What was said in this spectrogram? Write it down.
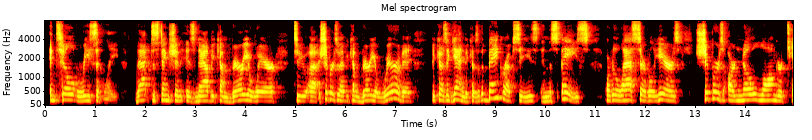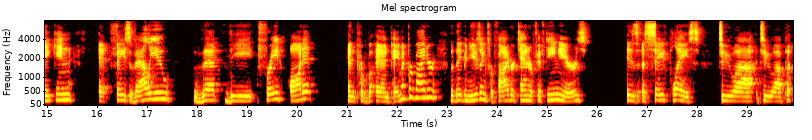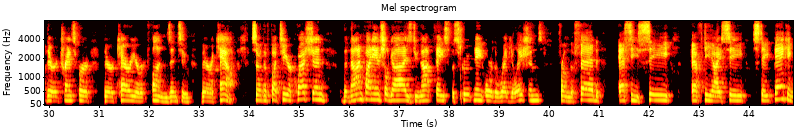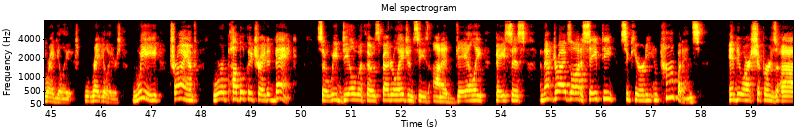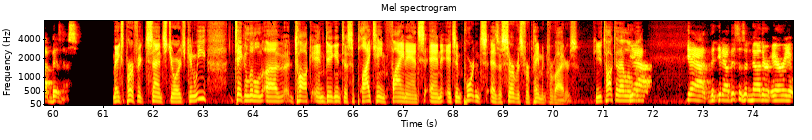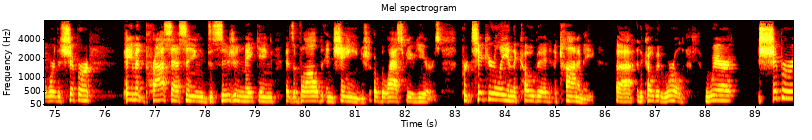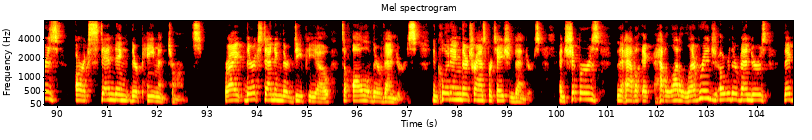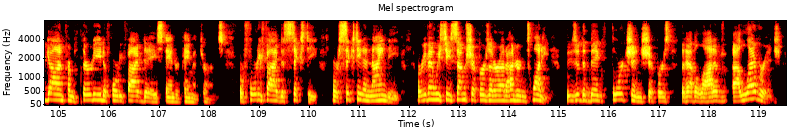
until recently. That distinction is now become very aware to uh, shippers who have become very aware of it because, again, because of the bankruptcies in the space over the last several years shippers are no longer taking at face value that the freight audit and, prov- and payment provider that they've been using for five or 10 or 15 years is a safe place to uh, to uh, put their transfer their carrier funds into their account. So the to your question, the non-financial guys do not face the scrutiny or the regulations from the Fed, SEC, FDIC, state banking regulators. regulators. We, Triumph, we're a publicly traded bank. So we deal with those federal agencies on a daily basis. And that drives a lot of safety, security, and confidence into our shippers' uh, business. Makes perfect sense, George. Can we take a little uh, talk and dig into supply chain finance and its importance as a service for payment providers? Can you talk to that a little yeah. bit? Yeah, Yeah. you know, this is another area where the shipper payment processing decision making has evolved and changed over the last few years, particularly in the COVID economy, uh, the COVID world, where shippers are extending their payment terms, right? They're extending their DPO to all of their vendors, including their transportation vendors. And shippers that have a, have a lot of leverage over their vendors, they've gone from 30 to 45 day standard payment terms, or 45 to 60, or 60 to 90, or even we see some shippers that are at 120. These are the big fortune shippers that have a lot of uh, leverage.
